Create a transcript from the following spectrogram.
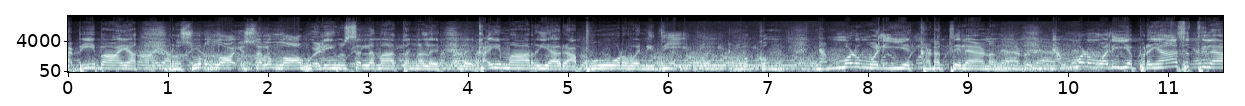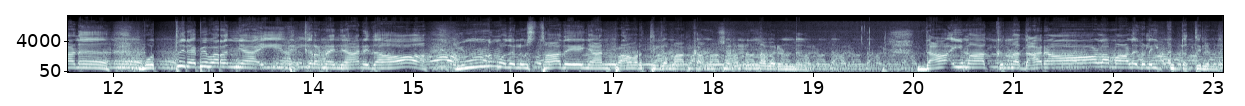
ഹബീബായ റസൂലുള്ളാഹി സ്വല്ലല്ലാഹു അലൈഹി വസല്ലമ തങ്ങൾ കൈമാറിയ ഒരു അപൂർവ നിധി. നോക്കും നമ്മളും വലിയ കടത്തിലാണ് നമ്മളും വലിയ പ്രയാസത്തിലാണ്. മുത്ത് നബി പറഞ്ഞ ഈ ദിക്റിനെ ഞാനിതാ ഇന്നു മുതൽ ഉസ്താദെ ഞാൻ പ്രാവർത്തികമാക്കാൻ ചൊല്ലുന്നവരുണ്ട്. ദായിമാക്കുന്ന ധാരാളം ആളുകൾ ഈ കൂട്ടത്തിലുണ്ട്.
